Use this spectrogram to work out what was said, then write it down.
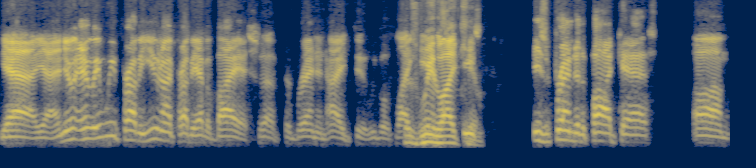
Yeah, yeah, and we, we probably you and I probably have a bias uh, for Brandon Hyde too. We both like because we like he's, him. He's a friend of the podcast, um,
